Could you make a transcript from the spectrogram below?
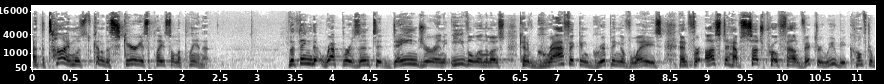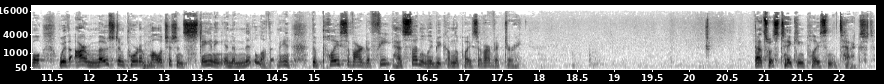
at the time, was kind of the scariest place on the planet the thing that represented danger and evil in the most kind of graphic and gripping of ways. And for us to have such profound victory, we would be comfortable with our most important politicians standing in the middle of it. Man, the place of our defeat has suddenly become the place of our victory. That's what's taking place in the text.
